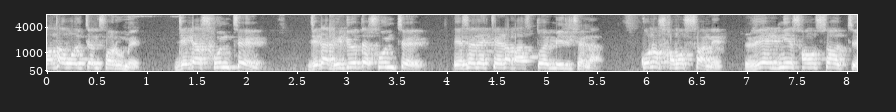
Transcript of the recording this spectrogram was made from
কথা বলছেন শোরুমে যেটা শুনছেন যেটা ভিডিওতে শুনছেন এসে দেখছে এটা বাস্তবে মিলছে না। কোনো সমস্যা নেই। রেট নিয়ে সমস্যা হচ্ছে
